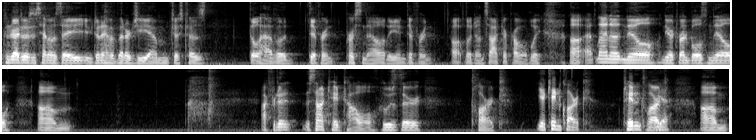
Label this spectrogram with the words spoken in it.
congratulations, San Jose. You're gonna have a better GM just because they'll have a different personality and different outlook on soccer, probably. Uh, Atlanta nil, New York Red Bulls nil. Um, I forget. It's not Cade Cowell. Who's their Clark? Yeah, Caden Clark. Caden Clark Yeah. um,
